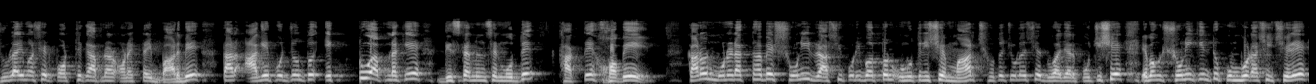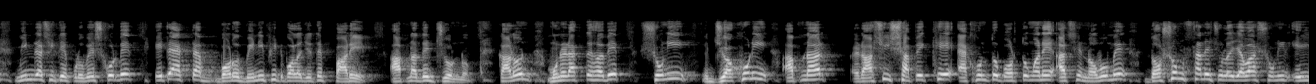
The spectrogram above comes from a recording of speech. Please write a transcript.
জুলাই মাসের পর থেকে আপনার অনেকটাই বাড়বে। তার আগে পর্যন্ত একটু আপনাকে ডিস্টারবেন্সের মধ্যে থাকতে হবে। কারণ মনে রাখতে হবে, শনির রাশি পরিবর্তন উনত্রিশে মার্চ হতে চলেছে দু হাজার পঁচিশে এবং শনি কিন্তু কুম্ভ রাশি ছেড়ে মীন রাশিতে প্রবেশ করবে, এটা একটা বড় বেনিফিট বলা যেতে পারে আপনাদের জন্য। কারণ মনে রাখতে হবে, শনি যখনই আপনার রাশির সাপেক্ষে এখন তো বর্তমানে আছে নবমে, দশম স্থানে চলে যাওয়া শনির এই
